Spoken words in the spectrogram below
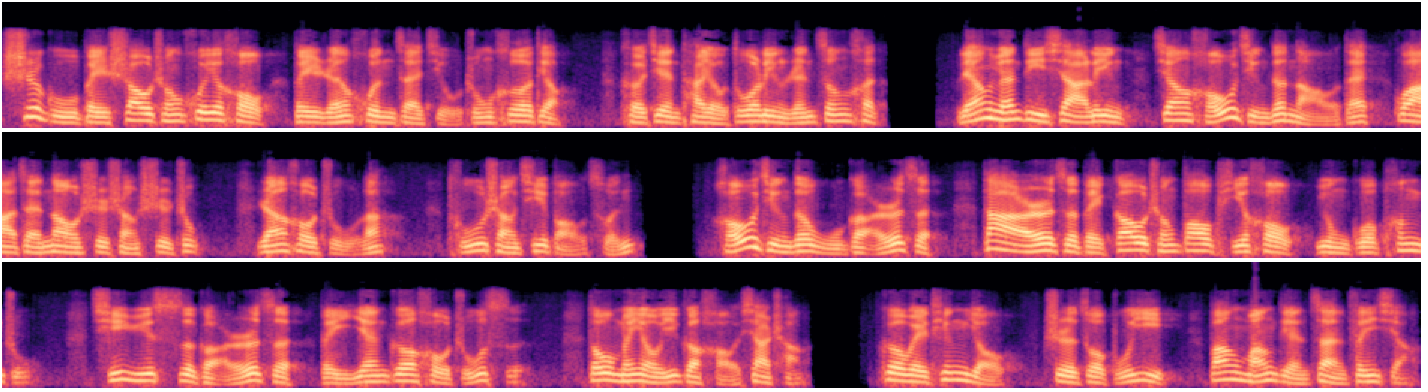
尸骨被烧成灰后，被人混在酒中喝掉，可见他有多令人憎恨。梁元帝下令将侯景的脑袋挂在闹市上示众，然后煮了，涂上漆保存。侯景的五个儿子，大儿子被高成剥皮后用锅烹煮，其余四个儿子被阉割后煮死，都没有一个好下场。各位听友，制作不易，帮忙点赞分享。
